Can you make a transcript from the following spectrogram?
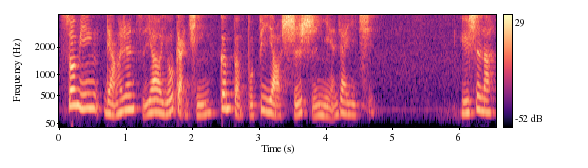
说明两个人只要有感情，根本不必要时时黏在一起。于是呢，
